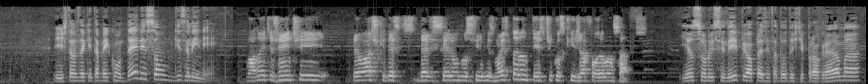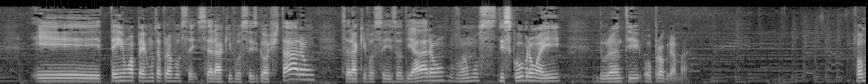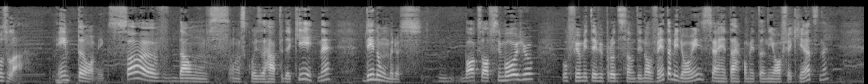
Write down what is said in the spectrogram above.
E estamos aqui também com Denison Ghislini. Boa noite, gente. Eu acho que deve ser um dos filmes mais tarantêsticos que já foram lançados. Eu sou o Luiz Felipe, o apresentador deste programa. E tenho uma pergunta para vocês. Será que vocês gostaram? Será que vocês odiaram? Vamos, descubram aí durante o programa. Vamos lá. Então, amigos, só dar uns, umas coisas rápidas aqui, né? De números. Box Office Mojo, o filme teve produção de 90 milhões, a gente tava comentando em off aqui antes, né?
